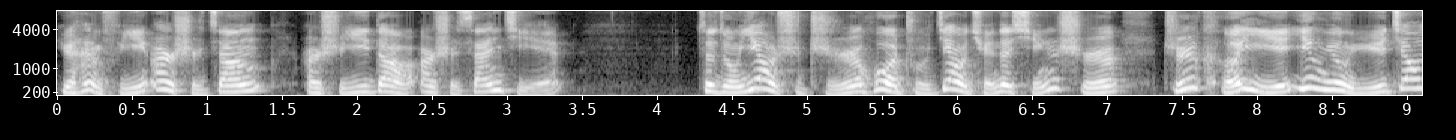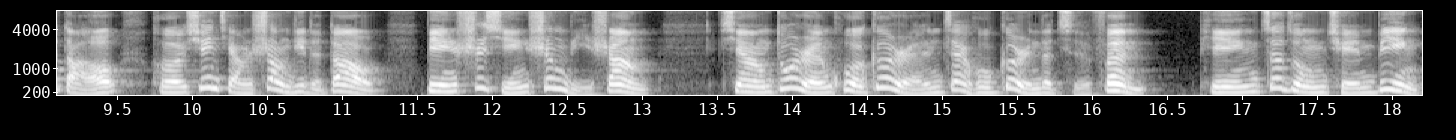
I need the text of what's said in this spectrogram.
约翰福音二十章二十一到二十三节。这种钥匙职或主教权的行使，只可以应用于教导和宣讲上帝的道，并施行圣礼上。像多人或个人在乎个人的职分，凭这种权柄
